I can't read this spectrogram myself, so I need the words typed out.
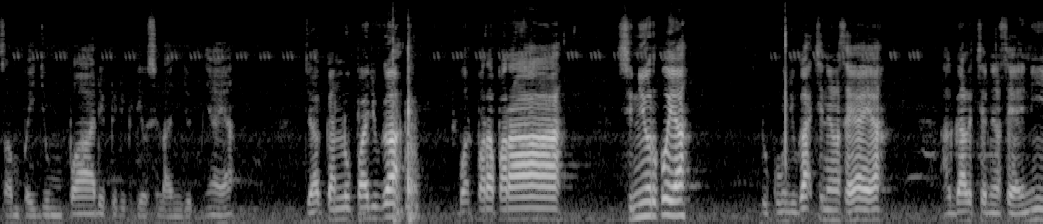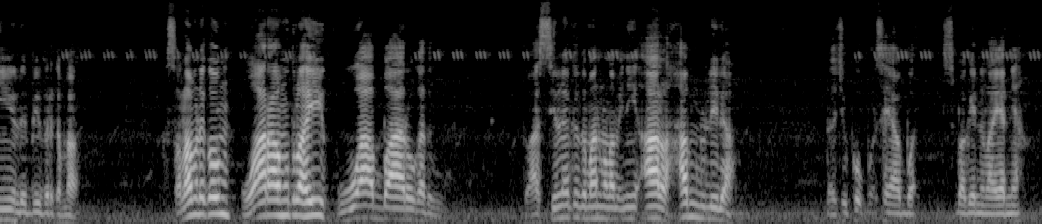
Sampai jumpa di video-video selanjutnya ya. Jangan lupa juga buat para para seniorku ya. Dukung juga channel saya ya agar channel saya ini lebih berkembang. Assalamualaikum warahmatullahi wabarakatuh. Tuh, hasilnya teman-teman malam ini. Alhamdulillah. Udah cukup buat saya buat sebagai nelayannya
